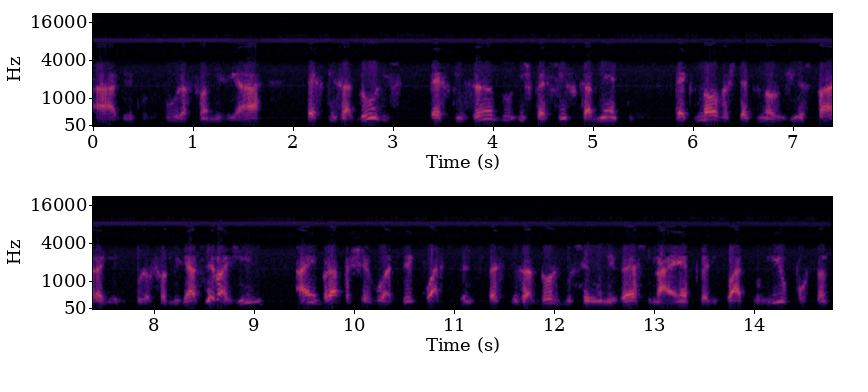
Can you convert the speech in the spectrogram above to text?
a agricultura familiar, pesquisadores pesquisando especificamente tec novas tecnologias para a agricultura familiar. Você imagine, a Embrapa chegou a ter 400 pesquisadores do seu universo na época de 4 mil, portanto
